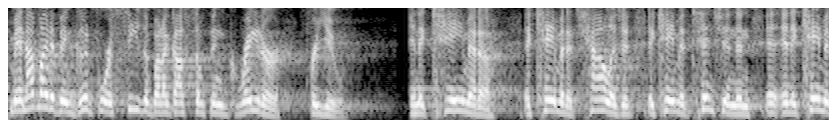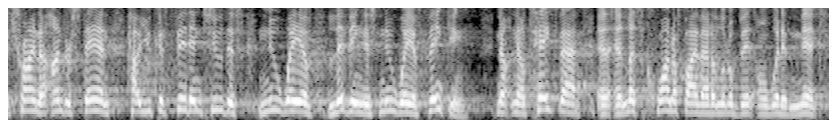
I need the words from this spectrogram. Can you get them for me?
man, that might have been good for a season, but I got something greater for you. And it came at a, it came at a challenge, it, it came at tension, and, and it came at trying to understand how you could fit into this new way of living, this new way of thinking. Now, now take that and, and let's quantify that a little bit on what it meant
